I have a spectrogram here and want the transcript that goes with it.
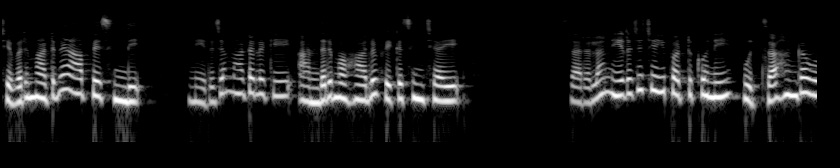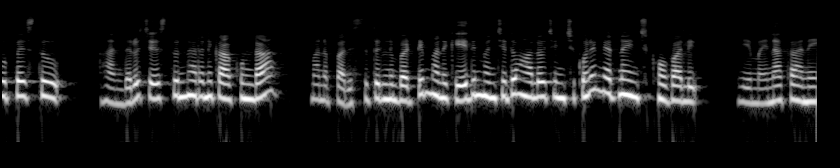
చివరి మాటనే ఆపేసింది. నీరజ మాటలకి అందరి మొహాలు వికసించాయి. సరళ నీరజ చేయి పట్టుకొని ఉత్సాహంగా ఊపేస్తూ అందరూ చేస్తున్నారని కాకుండా మన పరిస్థితుల్ని బట్టి మనకేది మంచిదో ఆలోచించుకొని నిర్ణయించుకోవాలి. ఏమైనా కానీ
